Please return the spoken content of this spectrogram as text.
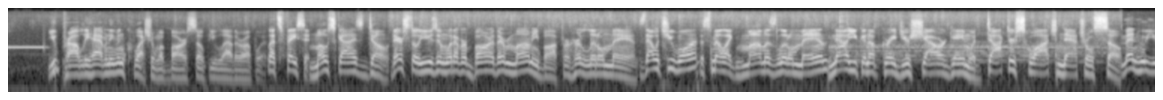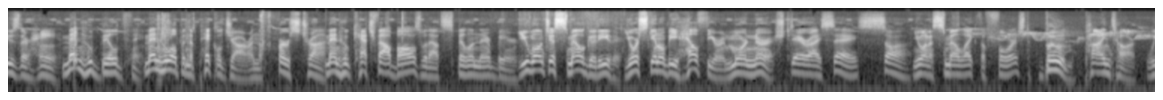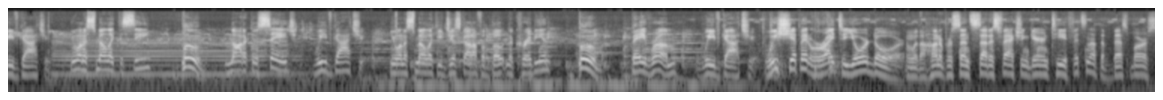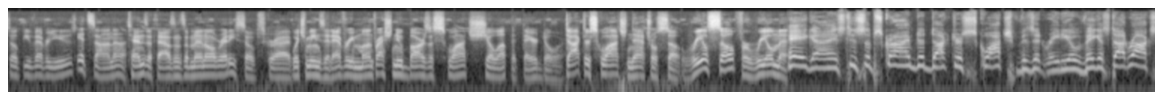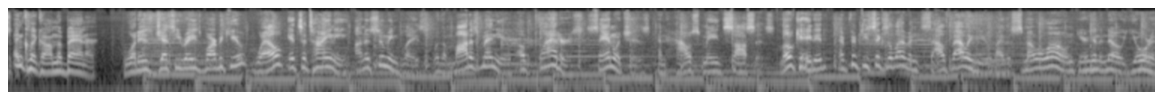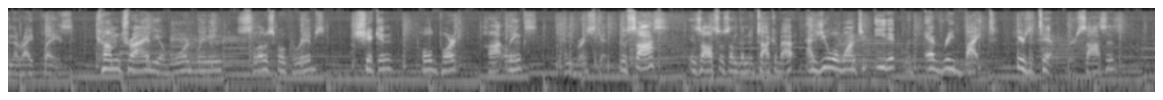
you probably haven't even questioned what bar soap you lather up with. Let's face it, most guys don't. They're still using whatever bar their mommy bought for her little man. Is that what you want? To smell like mama's little man? Now you can upgrade your shower game with Dr. Squatch Natural Soap. Men who use their hands. Men who build things. Men who open the pickle jar on the first try. Men who catch foul balls without spilling their beer. You won't just smell good either. Your skin will be healthier and more nourished. Dare I say, soft. You want to smell like the forest? Boom, pine tar. We've got you. You want to smell like the sea? Boom, nautical sage. We've got you. You want to smell like you just got off a boat in the Caribbean? Boom, bay rum. We've got you. We ship it right to your door. And with a 100% satisfaction guarantee, if it's not the best bar of soap you've ever used, it's on us. Tens of thousands of men already subscribe, which means that every month, fresh new bars of Squatch show up at their door. Dr. Squatch Natural Soap. Real soap for real men. Hey guys, to subscribe to Dr. Squatch, visit RadioVegas.rocks and click on the banner. What is Jesse Ray's Barbecue? Well, it's a tiny, unassuming place with a modest menu of platters, sandwiches, and house made sauces. Located at 5611 South Valley View, by the smell alone, you're going to know you're in the right place. Come try the award winning slow smoked ribs, chicken, pulled pork, hot links, and brisket. The sauce is also something to talk about, as you will want to eat it with every bite. Here's a tip their sauces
